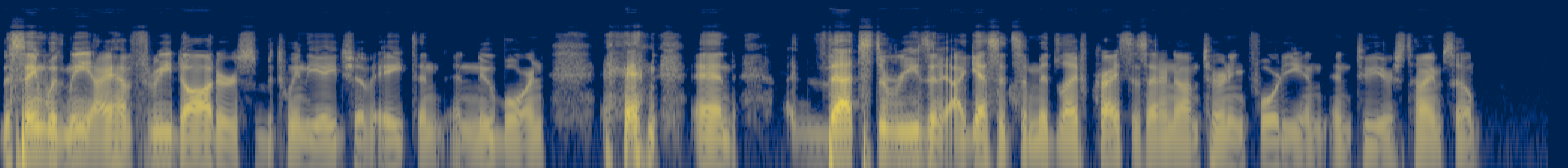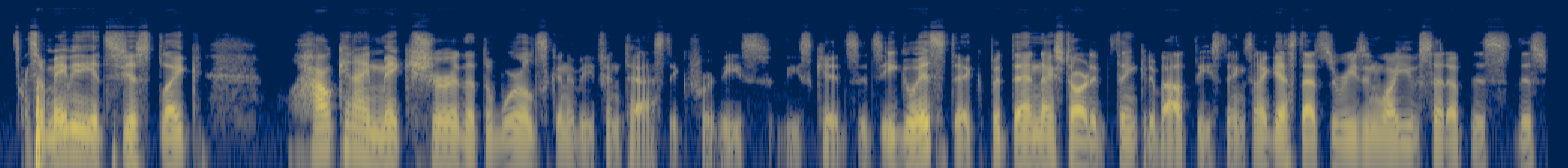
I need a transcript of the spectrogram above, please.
the same with me. I have three daughters between the age of eight and, and newborn, and and that's the reason. I guess it's a midlife crisis. I don't know. I'm turning 40 in in two years' time, so so maybe it's just like how can I make sure that the world's going to be fantastic for these these kids? It's egoistic, but then I started thinking about these things, and I guess that's the reason why you've set up this this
